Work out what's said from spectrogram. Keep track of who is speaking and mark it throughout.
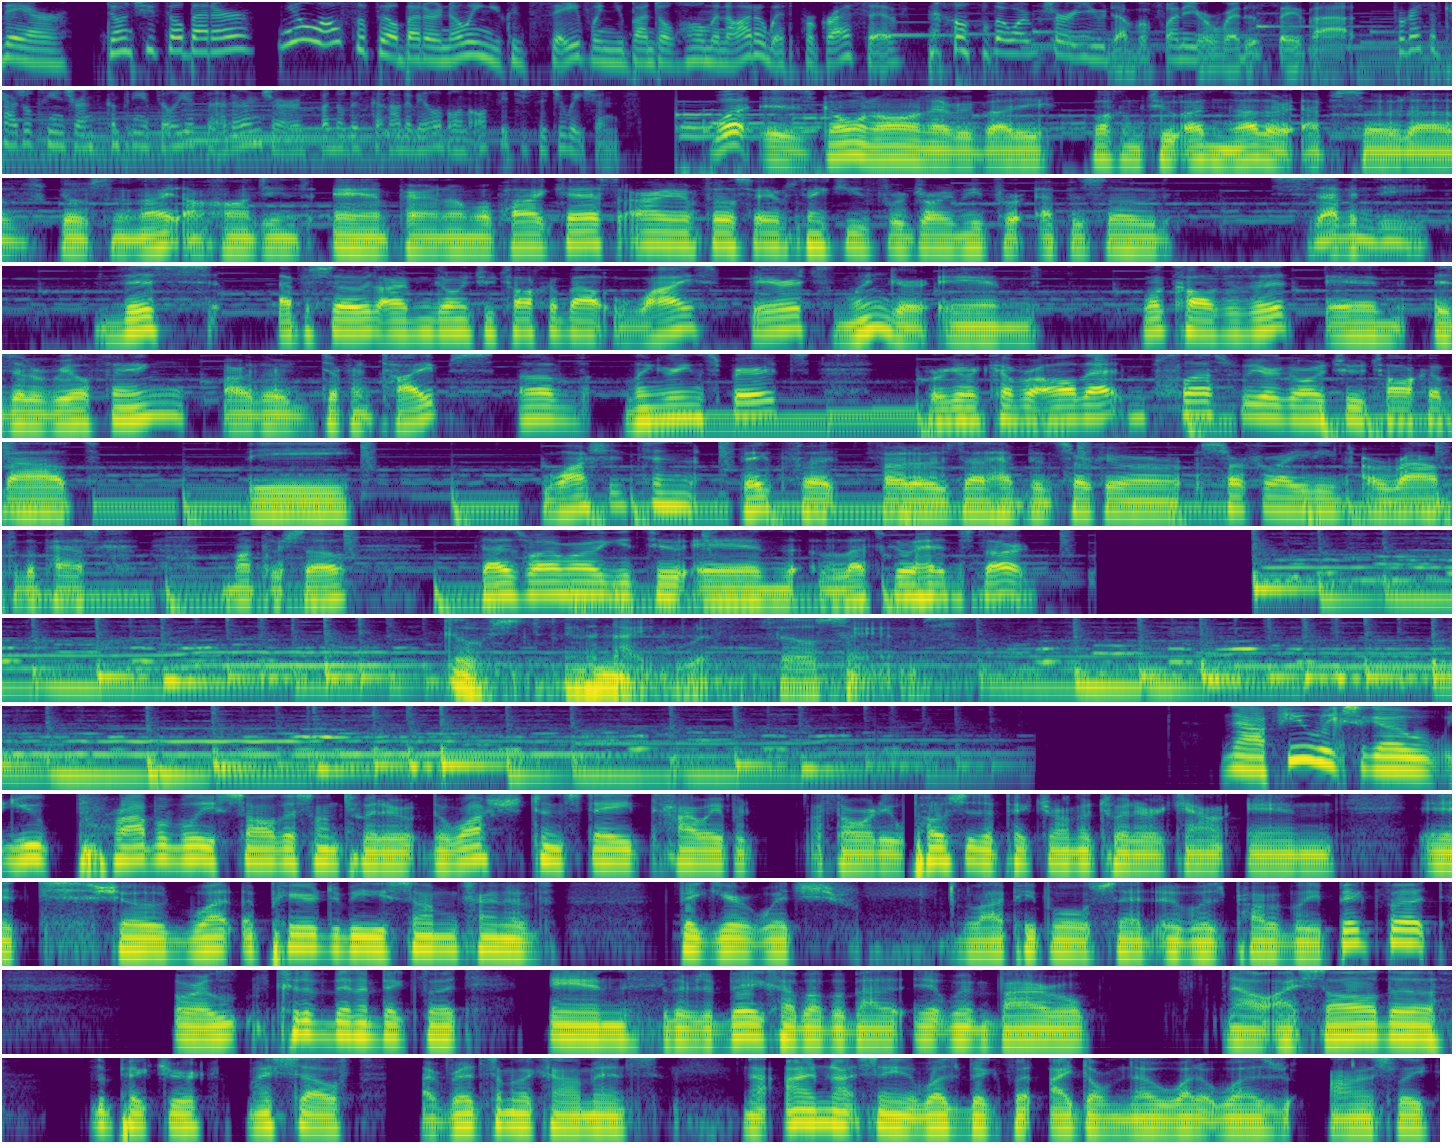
Speaker 1: There. Don't you feel better? You'll also feel better knowing you could save when you bundle home and auto with Progressive. Although I'm sure you'd have a funnier way to say that. Progressive Casualty Insurance Company affiliates and other insurers. Bundle discount not available in all states or situations.
Speaker 2: What is going on, everybody? Welcome to another episode of Ghost in the Night, a hauntings and paranormal podcast. I am Phil Sams. Thank you for joining me for episode 70. This episode, I'm going to talk about why spirits linger and what causes it? And is it a real thing? Are there different types of lingering spirits? We're going to cover all that. And plus, we are going to talk about the Washington Bigfoot photos that have been circulating around for the past month or so. That is what I want to get to, and let's go ahead and start.
Speaker 3: Ghost in the Night with Phil Sams.
Speaker 2: Now, a few weeks ago, you probably saw this on Twitter. The Washington State Highway Authority posted a picture on their Twitter account, and it showed what appeared to be some kind of figure, which a lot of people said it was probably Bigfoot or could have been a Bigfoot. And there was a big hubbub about it. It went viral. Now, I saw the the picture myself. I've read some of the comments. Now, I'm not saying it was Bigfoot. I don't know what it was, honestly.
